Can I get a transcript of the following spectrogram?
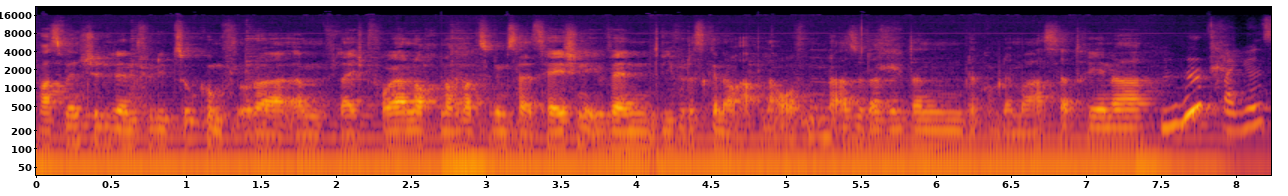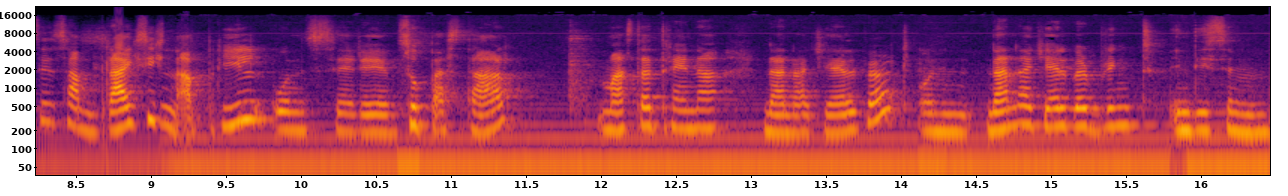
Was wünschst du dir denn für die Zukunft oder ähm, vielleicht vorher noch, noch mal zu dem Salsation Event, wie wird das genau ablaufen? Also da sind dann, da kommt der Mastertrainer. Mhm. Bei uns ist am 30. April unsere Superstar Mastertrainer Nana Gelbert. Und Nana Gelbert bringt in diesem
